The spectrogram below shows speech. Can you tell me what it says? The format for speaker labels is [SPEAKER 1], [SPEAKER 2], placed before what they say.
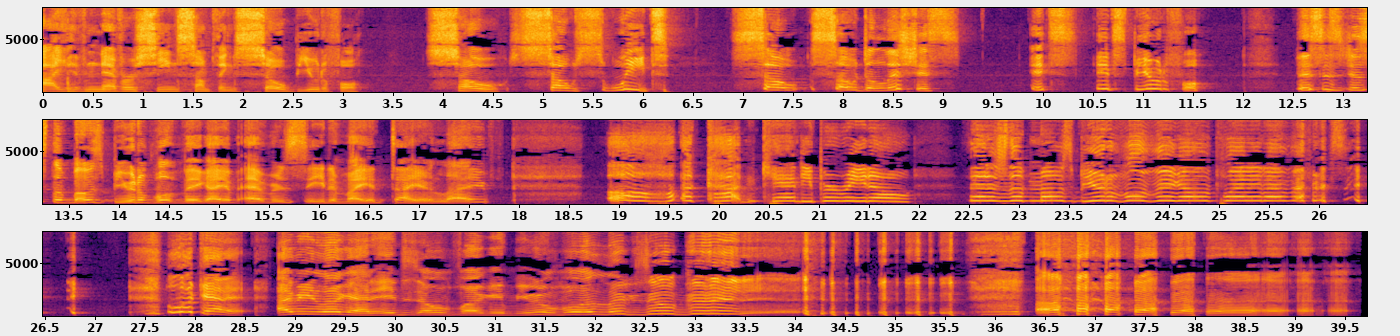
[SPEAKER 1] I have never seen something so beautiful, so, so sweet, so, so delicious. It's, it's beautiful. This is just the most beautiful thing I have ever seen in my entire life. Oh, a cotton candy burrito. That is the most beautiful thing on the planet I've ever seen. look at it. I mean, look at it. It's so fucking beautiful. It looks so good.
